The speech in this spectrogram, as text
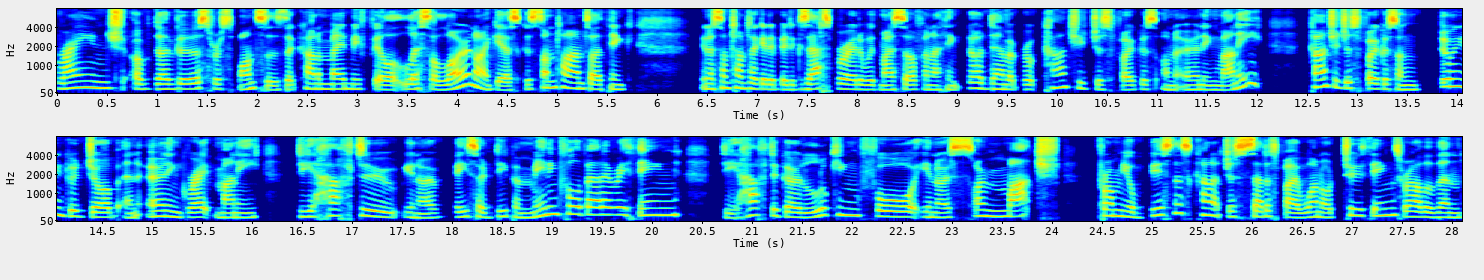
range of diverse responses that kind of made me feel less alone, I guess, because sometimes I think, you know, sometimes I get a bit exasperated with myself and I think, God damn it, Brooke, can't you just focus on earning money? Can't you just focus on doing a good job and earning great money? Do you have to, you know, be so deep and meaningful about everything? Do you have to go looking for, you know, so much from your business? Can't it just satisfy one or two things rather than,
